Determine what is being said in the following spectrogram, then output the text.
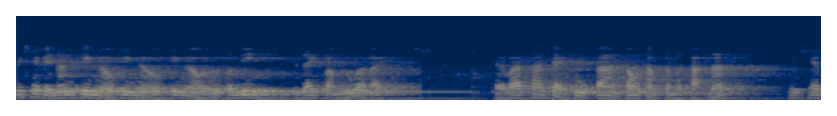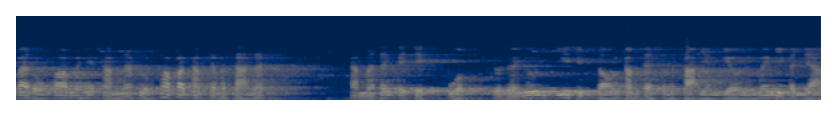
ม่ใช่ไปนั่งเพ่งเงาเพ่งเงาเพ่งเงาแล้วมันก็นิ่งจะได้ความรู้อะไร แต่ว่าถ้าใจฟุ้งซ่านต้องทำสมถะนะ ไม่ใช่ว่าหลวงพ่อไม่ให้ทำนะหลวงพ่อก็ทำสมถะนะทำมาตั้งแต่เจ็ดขวบจนอายุยี่สิบสองทำแต่สมถะอย่างเดียวเลยไม่มีปัญญา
